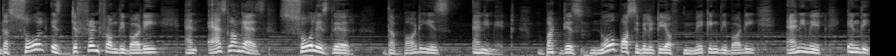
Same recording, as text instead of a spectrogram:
The soul is different from the body, and as long as soul is there, the body is animate. But there's no possibility of making the body animate in the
